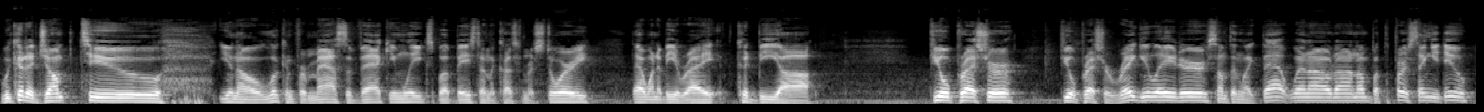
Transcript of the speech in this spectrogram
We could have jumped to, you know, looking for massive vacuum leaks, but based on the customer story, that wouldn't be right. Could be uh, fuel pressure, fuel pressure regulator, something like that went out on them. But the first thing you do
